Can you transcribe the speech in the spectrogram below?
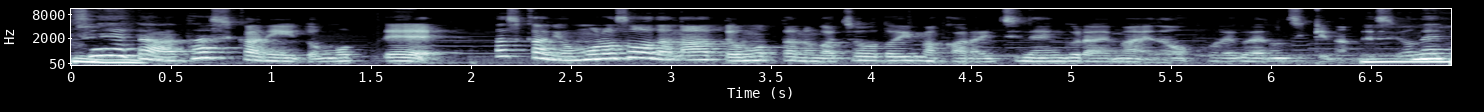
いセーター確かにと思って、確かにおもろそうだなって思ったのがちょうど今から1年ぐらい前のこれぐらいの時期なんですよね。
